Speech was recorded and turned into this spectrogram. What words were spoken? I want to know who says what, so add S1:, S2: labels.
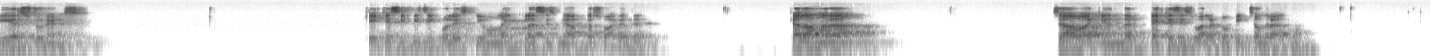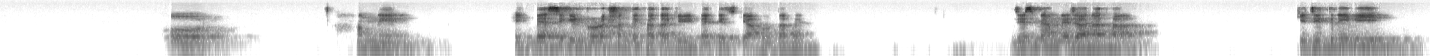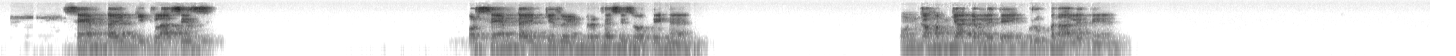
S1: Dear students K K C P G college की online classes में आपका स्वागत है। कल हमारा जावा के अंदर पैकेजेस वाला टॉपिक चल रहा था। और हमने एक बेसिक इंट्रोडक्शन देखा था कि पैकेज क्या होता है। जिसमें हमने जाना था कि जितनी भी सेम टाइप की क्लासेस और सेम टाइप के जो इंटरफेसेस होते हैं, उनका हम क्या कर लेते हैं? ग्रुप बना लेते हैं।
